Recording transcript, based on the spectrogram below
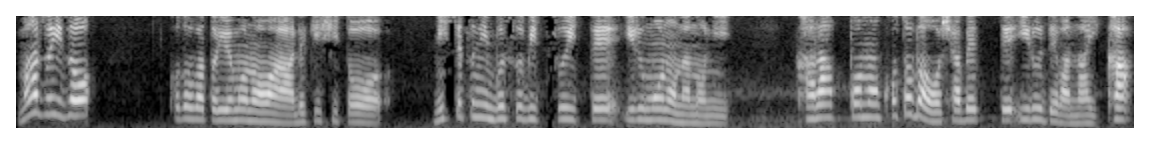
まずいぞ言葉というものは歴史と密接に結びついているものなのに、空っぽの言葉を喋っているではないか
